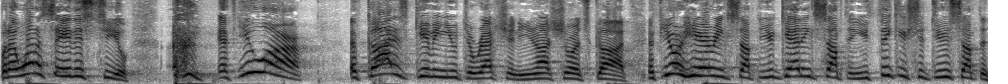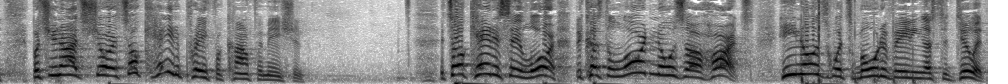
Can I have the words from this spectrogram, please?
But I want to say this to you. if you are, if God is giving you direction and you're not sure it's God, if you're hearing something, you're getting something, you think you should do something, but you're not sure, it's okay to pray for confirmation. It's okay to say Lord because the Lord knows our hearts. He knows what's motivating us to do it.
